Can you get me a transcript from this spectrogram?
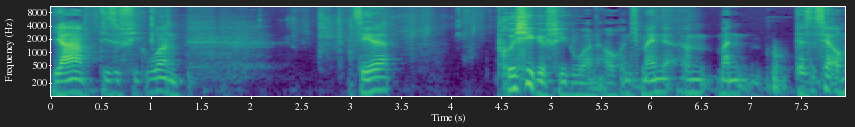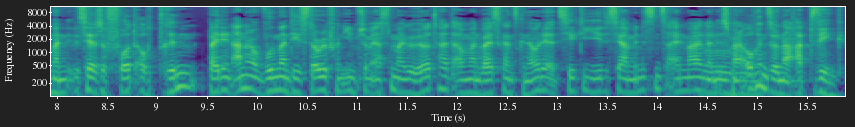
Ja, diese Figuren. Sehr brüchige Figuren auch. Und ich meine, ähm, man, das ist ja auch, man ist ja sofort auch drin bei den anderen, obwohl man die Story von ihm zum ersten Mal gehört hat, aber man weiß ganz genau, der erzählt die jedes Jahr mindestens einmal, dann ist man auch in so einer Abwink.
